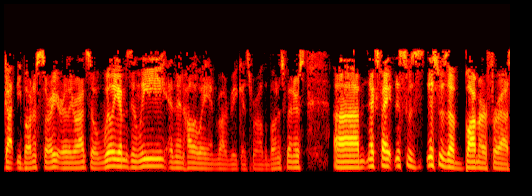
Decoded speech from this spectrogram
got the bonus. story earlier on. So Williams and Lee, and then Holloway and Rodriguez were all the bonus winners. Um, next fight. This was this was a bummer for us,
